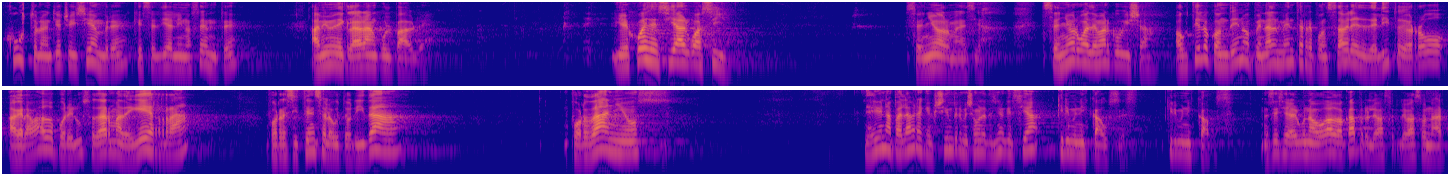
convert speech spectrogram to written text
justo el 28 de diciembre, que es el Día del Inocente, a mí me declararon culpable. Y el juez decía algo así. Señor, me decía, señor Waldemar Cubilla, a usted lo condeno penalmente responsable del delito de robo agravado por el uso de arma de guerra, por resistencia a la autoridad, por daños. Y hay una palabra que siempre me llamó la atención que decía criminis causes. Criminis causes. No sé si hay algún abogado acá, pero le va, a sonar.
